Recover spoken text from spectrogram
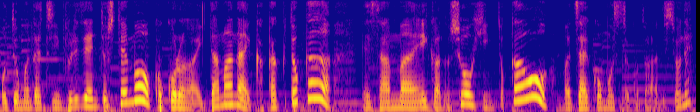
お友達にプレゼントしても心が痛まない価格とか、えー、3万円以下の商品とかを、まあ、在庫を持つってことなんですよね。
